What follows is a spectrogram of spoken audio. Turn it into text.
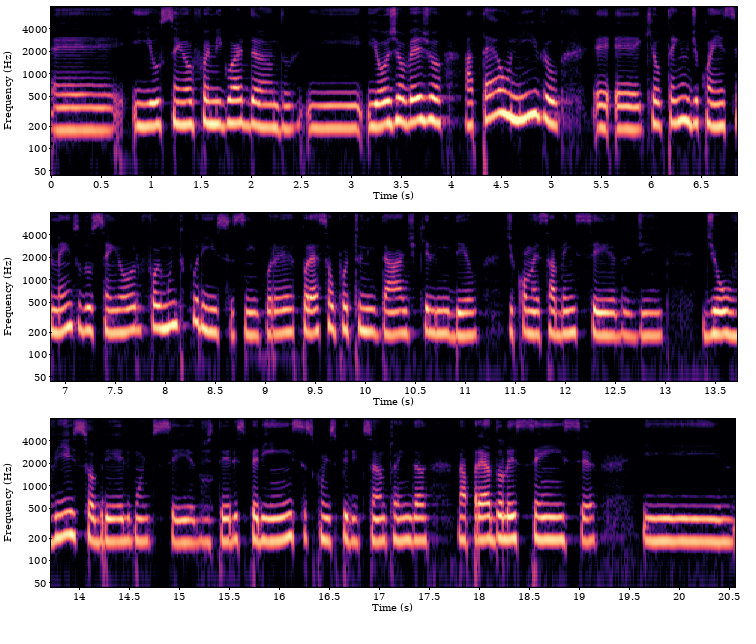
É, e o Senhor foi me guardando. E, e hoje eu vejo até o nível é, é, que eu tenho de conhecimento do Senhor foi muito por isso, assim, por, por essa oportunidade que Ele me deu de começar bem cedo, de, de ouvir sobre Ele muito cedo, de ter experiências com o Espírito Santo ainda na pré-adolescência. E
